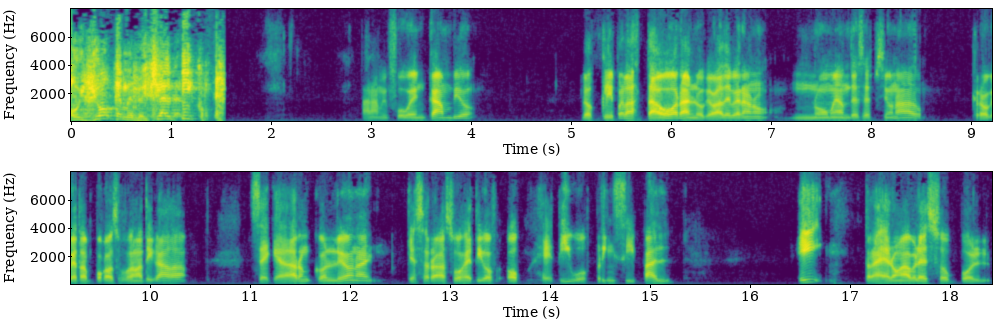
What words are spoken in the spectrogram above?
o yo que me lo eché al pico? Para mí fue buen cambio. Los Clippers hasta ahora, en lo que va de verano, no me han decepcionado. Creo que tampoco a su fanaticada. Se quedaron con Leonard, que ese era su objetivo, objetivo principal. Y trajeron a Bledsoe por,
